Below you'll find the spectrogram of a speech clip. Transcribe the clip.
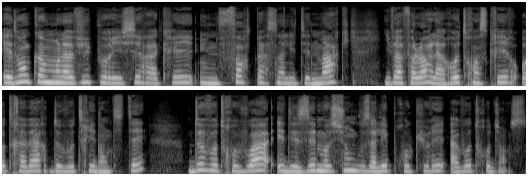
Et donc, comme on l'a vu, pour réussir à créer une forte personnalité de marque, il va falloir la retranscrire au travers de votre identité, de votre voix et des émotions que vous allez procurer à votre audience.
